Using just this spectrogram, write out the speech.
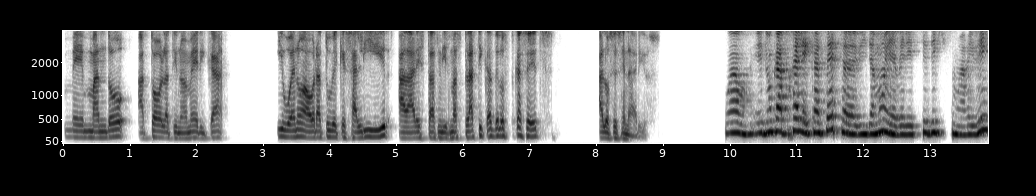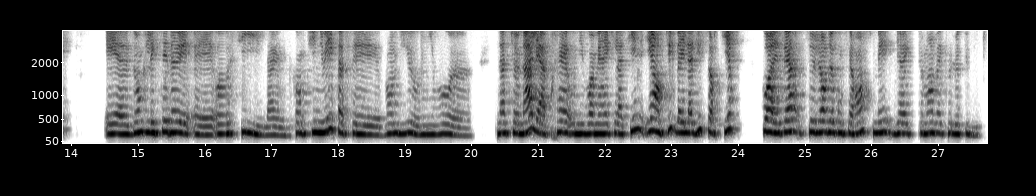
me mandó a toda Latinoamérica y bueno, ahora tuve que salir a dar estas mismas pláticas de los cassettes a los escenarios. Wow. Et donc après les cassettes, évidemment, il y avait les CD qui sont arrivés. Et euh, donc les CD euh, aussi, il a continué, ça s'est vendu au niveau euh, national et après au niveau Amérique latine. Et ensuite, bah, il a dû sortir pour aller faire ce genre de conférence, mais directement avec le public.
